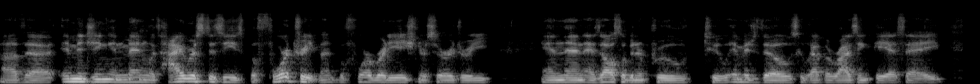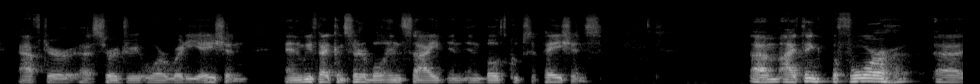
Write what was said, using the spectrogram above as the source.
of uh, imaging in men with high risk disease before treatment, before radiation or surgery, and then has also been approved to image those who have a rising PSA after uh, surgery or radiation. And we've had considerable insight in, in both groups of patients. Um, I think before, uh,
